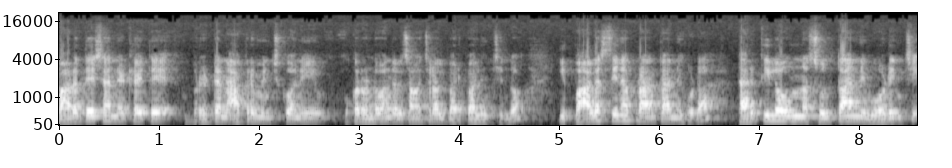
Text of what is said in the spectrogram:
భారతదేశాన్ని ఎట్లయితే బ్రిటన్ ఆక్రమించుకొని ఒక రెండు వందల సంవత్సరాలు పరిపాలించిందో ఈ పాలస్తీనా ప్రాంతాన్ని కూడా టర్కీలో ఉన్న సుల్తాన్ని ఓడించి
